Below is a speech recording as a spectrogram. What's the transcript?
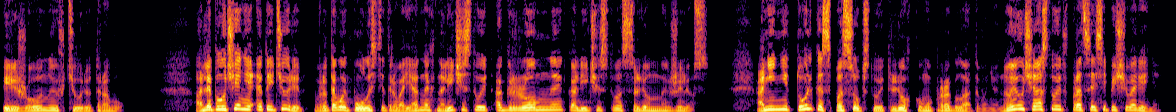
пережеванную в тюрю траву. А для получения этой тюри в ротовой полости травоядных наличествует огромное количество слюнных желез. Они не только способствуют легкому проглатыванию, но и участвуют в процессе пищеварения.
